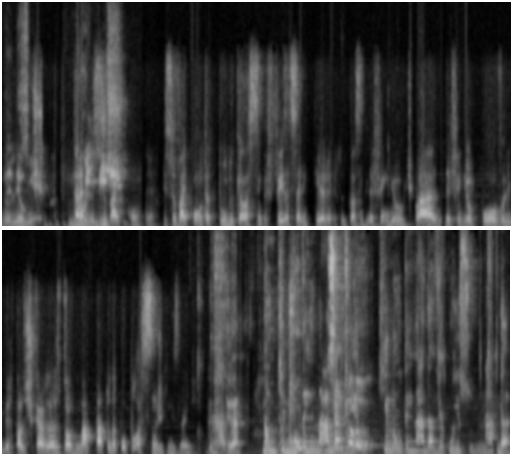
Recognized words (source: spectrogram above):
No Entendeu? lixo. Cara, no isso lixo. vai contra. Isso vai contra tudo que ela sempre fez, a série inteira. Tudo que ela sempre defendeu. Tipo, ah, defender o povo, libertar os escravos. Ela resolve matar toda a população de Kingsland. Do nada. É? Não, que não Pô, tem nada a ver. Que não tem nada a ver com isso. Nada.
